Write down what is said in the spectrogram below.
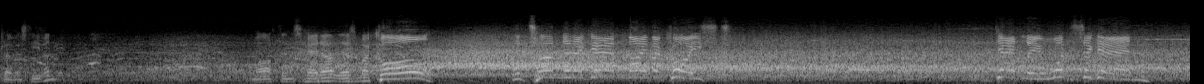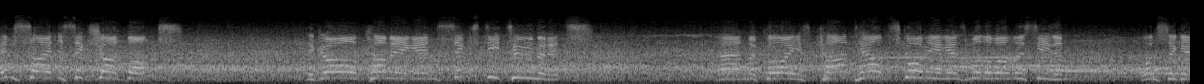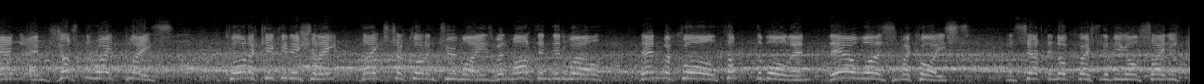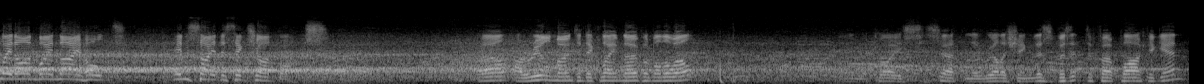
Trevor Steven. Martin's header, there's McCall. And turned it again by McCoist. Deadly once again inside the six-yard box. The goal coming in 62 minutes. And McCoist can't help scoring against Motherwell this season. Once again, in just the right place. Corner kick initially. Dykstra caught in two minds, but Martin did well. Then McCall thumped the ball in. There was McCoist. And certainly no question of being offside. He was played on by Nijholt inside the six-yard box. Well, a real mountain to climb now for Motherwell. And McCoist certainly relishing this visit to Fir Park again.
